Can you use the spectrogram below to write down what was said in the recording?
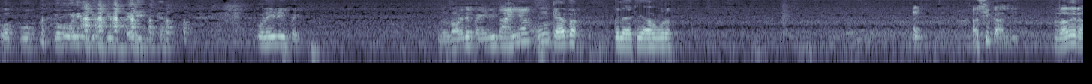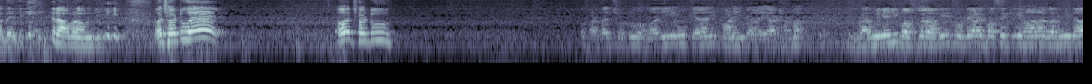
ਉਹ ਕੋ ਕੋਲ ਹੀ ਨਹੀਂ ਕੋਲੀ ਨਹੀਂ ਪਈ। ਦਸੌੜ ਜੇ ਪਈ ਨਹੀਂ ਤਾਂ ਹੀ ਆ। ਉਹਨੂੰ ਕਹਿਤਾ ਕਿ ਲੈ ਕੇ ਆ ਹੋਰ। ਅਸੀਂ ਕਾਲ ਜੀ। ਰਾਧੇ ਰਾਧੇ ਜੀ। ਰਾਮ ਰਾਮ ਜੀ। ਓ ਛੋਟੂ ਏ। ਓ ਛੋਟੂ। ਉਹ ਸਾਡਾ ਛੋਟੂ ਹੋਵਾ ਜੀ ਉਹਨੂੰ ਕਿਹਾ ਸੀ ਪਾਣੀ ਪਿਆ ਯਾਰ ਠੰਡਾ। ਗਰਮੀ ਨੇ ਜੀ ਬਸ ਕਰਾ ਦੀ ਤੁਹਾਡੇ ਵਾਲੇ ਪਾਸੇ ਕੀ ਹਾਲ ਆ ਗਰਮੀ ਦਾ?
